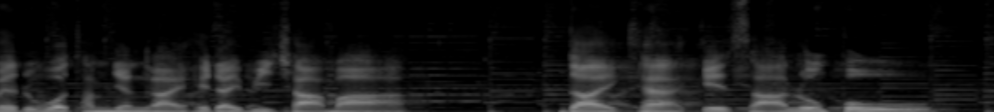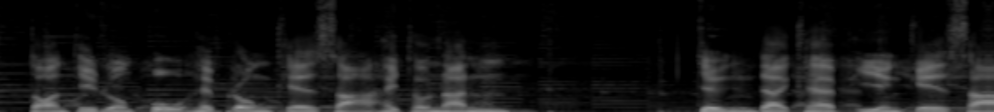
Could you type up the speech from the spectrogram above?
ไม่รู้ว่าทำยังไงให้ได้วิชามา ได้แค่เกษาหลวงปู่ ตอนที่หลวงปู่ให้ปรงเกษาให้เท่านั้น จึงได้แค่เพียงเกษา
